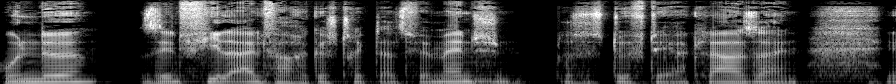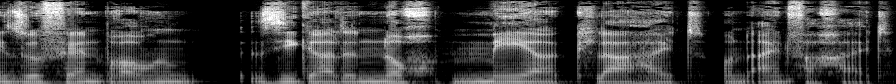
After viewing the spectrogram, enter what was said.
Hunde sind viel einfacher gestrickt als wir Menschen. Das dürfte ja klar sein. Insofern brauchen sie gerade noch mehr Klarheit und Einfachheit.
